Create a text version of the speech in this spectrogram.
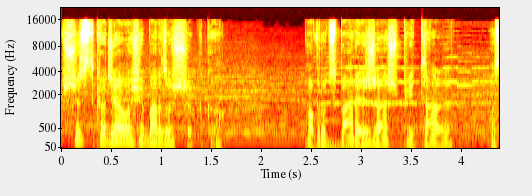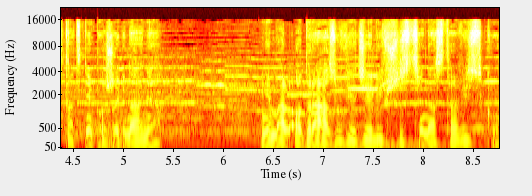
Wszystko działo się bardzo szybko. Powrót z Paryża, szpital, ostatnie pożegnania. Niemal od razu wiedzieli wszyscy na stawisku.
